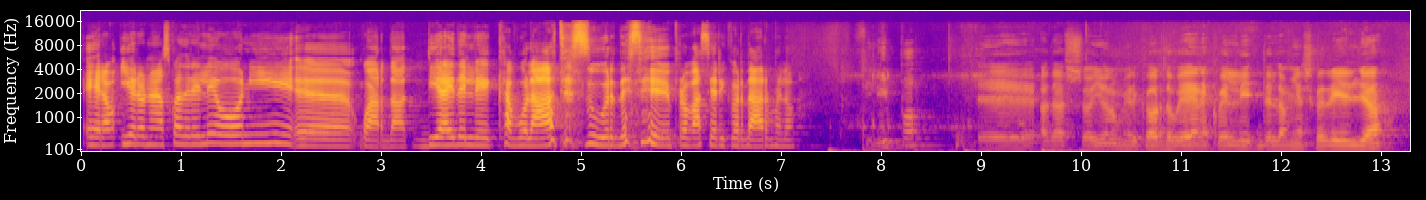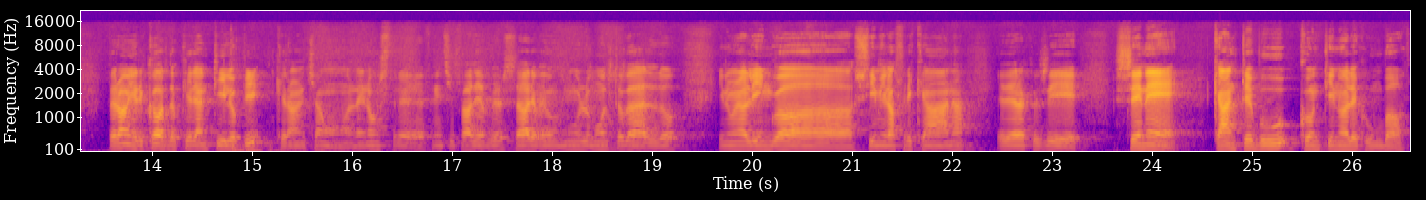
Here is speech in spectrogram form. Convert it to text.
era- io ero nella squadra dei leoni, eh, guarda, direi delle cavolate assurde se provassi a ricordarmelo. Filippo? E adesso io non mi ricordo bene quelli della mia squadriglia, però mi ricordo che le antilopi, che erano diciamo le nostre principali avversarie, avevano un urlo molto bello in una lingua simile africana ed era così: Se ne cantebu continua le kumba.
